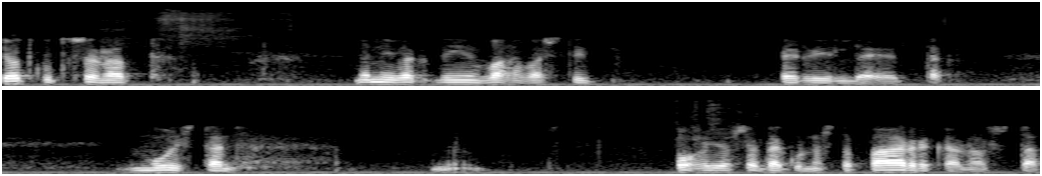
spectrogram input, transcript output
jotkut sanat menivät niin vahvasti perille, että muistan Pohjois-Satakunnasta Parkanosta,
